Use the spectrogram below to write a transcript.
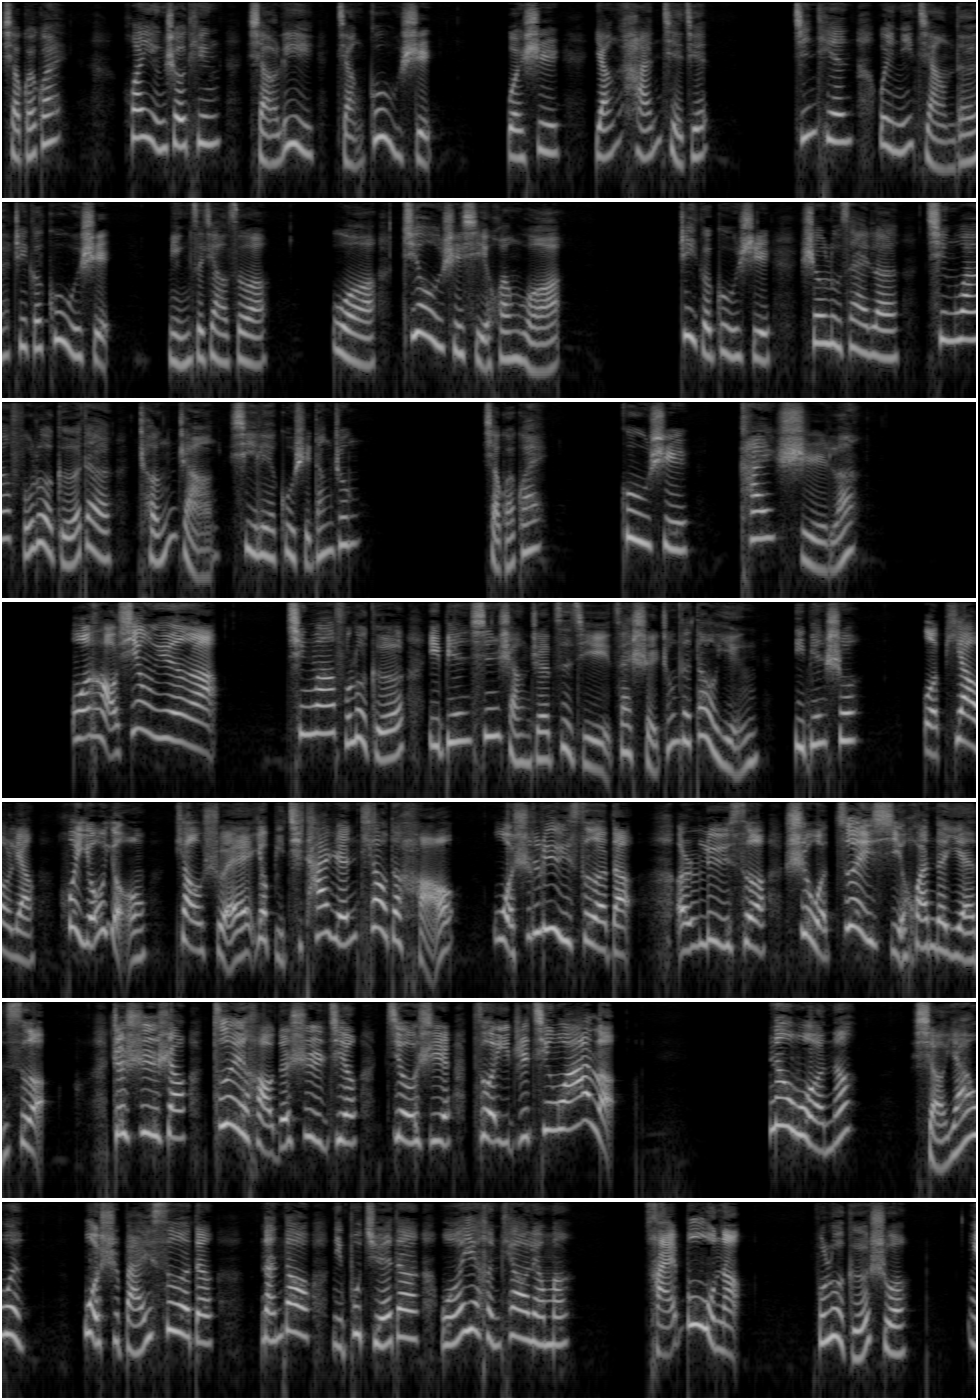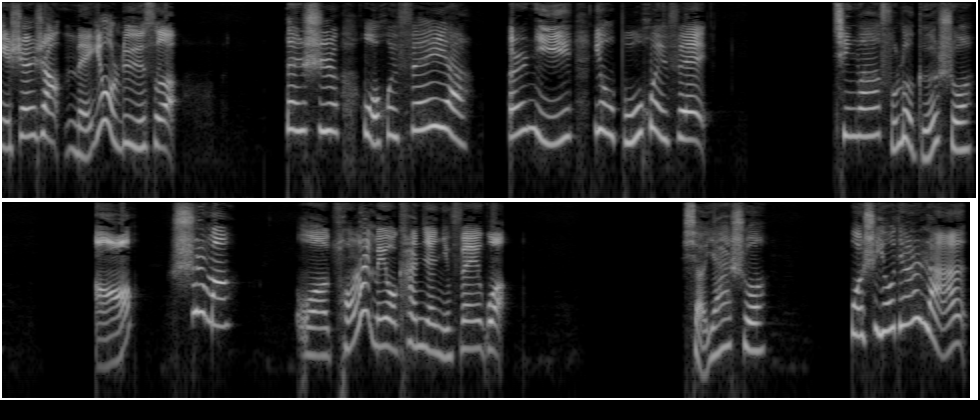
小乖乖，欢迎收听小丽讲故事。我是杨涵姐姐，今天为你讲的这个故事，名字叫做《我就是喜欢我》。这个故事收录在了《青蛙弗洛格的成长》系列故事当中。小乖乖，故事开始了。我好幸运啊！青蛙弗洛格一边欣赏着自己在水中的倒影，一边说：“我漂亮，会游泳，跳水又比其他人跳得好。我是绿色的，而绿色是我最喜欢的颜色。这世上最好的事情就是做一只青蛙了。那我呢？”小鸭问。我是白色的，难道你不觉得我也很漂亮吗？才不呢！弗洛格说：“你身上没有绿色，但是我会飞呀，而你又不会飞。”青蛙弗洛格说：“哦，是吗？我从来没有看见你飞过。”小鸭说：“我是有点懒。”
